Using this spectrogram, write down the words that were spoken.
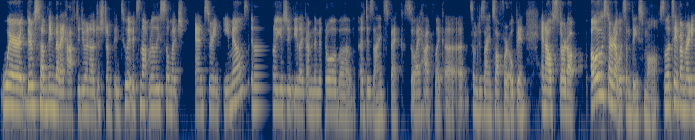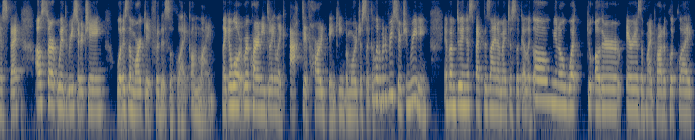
where there's something that I have to do and I'll just jump into it. It's not really so much answering emails. It'll usually be like I'm in the middle of a, a design spec. So I have like a, a, some design software open and I'll start up I'll always start out with something small. So let's say if I'm writing a spec, I'll start with researching what does the market for this look like online. Like it won't require me doing like active hard thinking, but more just like a little bit of research and reading. If I'm doing a spec design, I might just look at like, oh, you know, what do other areas of my product look like?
